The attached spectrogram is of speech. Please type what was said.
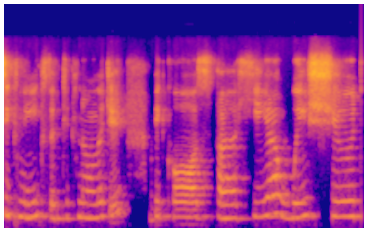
techniques and technology because here we should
